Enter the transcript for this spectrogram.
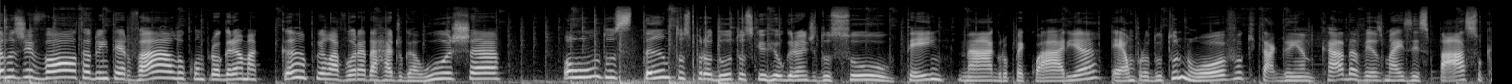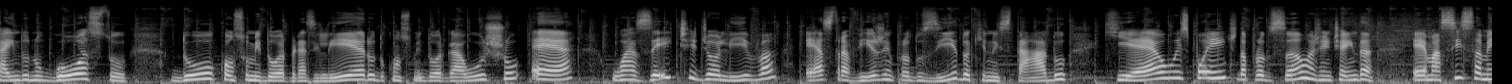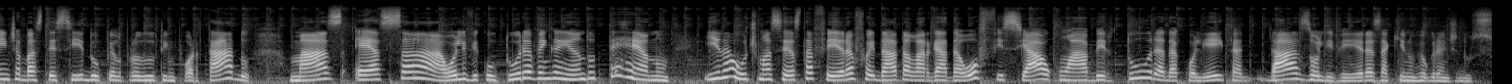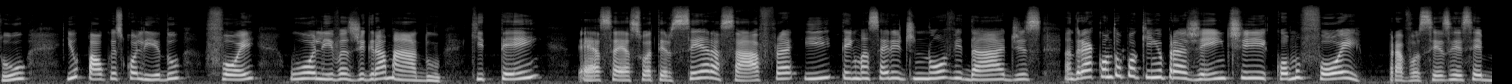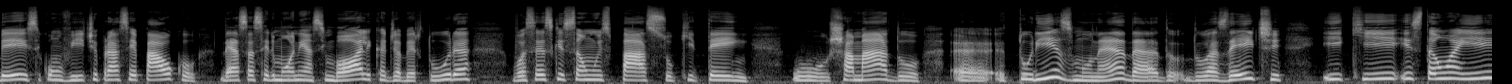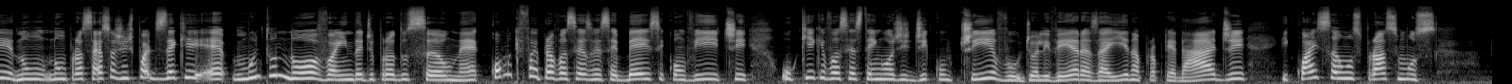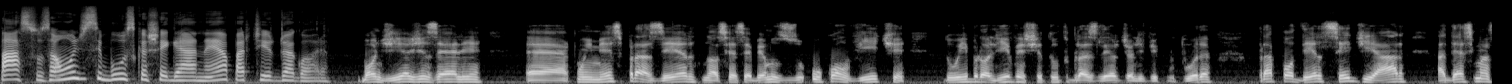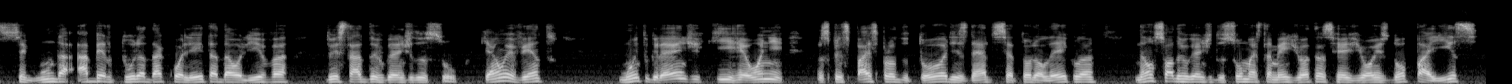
Estamos de volta do intervalo com o programa Campo e Lavoura da Rádio Gaúcha. Um dos tantos produtos que o Rio Grande do Sul tem na agropecuária é um produto novo que está ganhando cada vez mais espaço, caindo no gosto do consumidor brasileiro, do consumidor gaúcho, é o azeite de oliva extra virgem produzido aqui no estado, que é o expoente da produção. A gente ainda é maciçamente abastecido pelo produto importado, mas essa olivicultura vem ganhando terreno. E na última sexta-feira foi dada a largada oficial com a abertura da colheita das oliveiras aqui no Rio Grande do Sul. E o palco escolhido foi o Olivas de Gramado, que tem essa é a sua terceira safra e tem uma série de novidades. André, conta um pouquinho para a gente como foi para vocês receber esse convite para ser palco dessa cerimônia simbólica de abertura. Vocês que são um espaço que tem o chamado uh, turismo né, da, do, do, azeite e que estão aí num, num, processo, a gente pode dizer que é muito novo ainda de produção, né? Como que foi para vocês receber esse convite? O que, que vocês têm hoje de cultivo de oliveiras aí na propriedade? E quais são os próximos passos? Aonde se busca chegar, né, a partir de agora? Bom dia, Gisele. É, com imenso prazer, nós recebemos o convite do Ibroliva, Instituto Brasileiro de Olivicultura, para poder sediar a 12ª abertura da colheita da oliva do estado do Rio Grande do Sul, que é um evento muito grande que reúne os principais produtores né, do setor oleícola, não só do Rio Grande do Sul, mas também de outras regiões do país,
